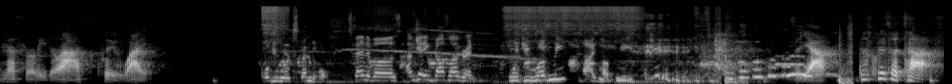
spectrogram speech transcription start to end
And that's really the last clue, right? You were expendable. Expendables. I'm getting Dolph Lundgren. Would you love me? I love me. So yeah, those clues are tough.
